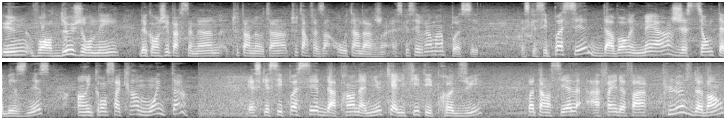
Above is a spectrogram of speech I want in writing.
une, voire deux journées de congés par semaine tout en, faisant autant d'argent. Est-ce que c'est vraiment possible? Est-ce que c'est possible d'avoir une meilleure gestion de ta business en y consacrant moins de temps? Est-ce que c'est possible d'apprendre à mieux qualifier tes produits potentiels afin de faire plus de ventes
